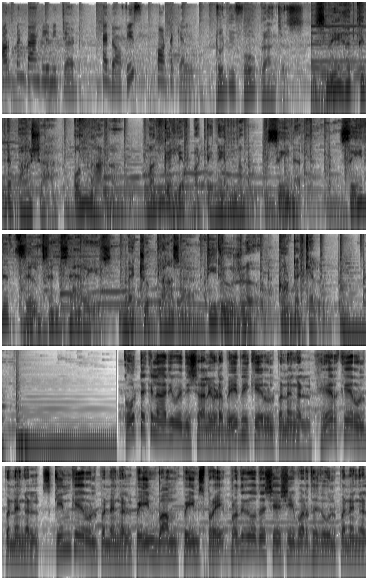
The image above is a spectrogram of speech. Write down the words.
urban bank limited head office Kottakkal. 24 branches. സ്നേഹത്തിന്റെ ഭാഷ ഒന്നാണ്. മംഗല്യ മംഗല്യപ്പട്ടിനെന്നും Zeenath. Zeenath silks and sarees metro plaza Tirur road Kottakkal. Kottakkal ആര്യവൈദ്യശാലയുടെ ബേബി കെയർ ഉൽപ്പന്നങ്ങൾ ഹെയർ കെയർ ഉൽപ്പന്നങ്ങൾ സ്കിൻ കെയർ ഉൽപ്പന്നങ്ങൾ പെയിൻ ബാം പെയിൻ സ്പ്രേ പ്രതിരോധശേഷി വർധക ഉൽപ്പന്നങ്ങൾ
